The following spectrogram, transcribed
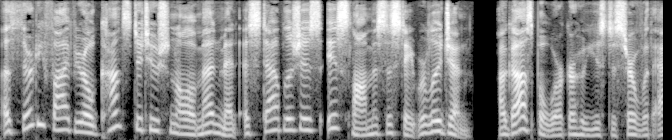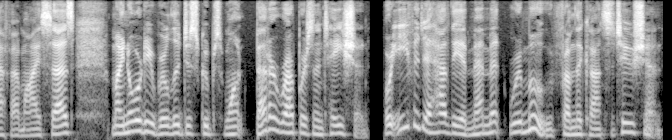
a 35 year old constitutional amendment establishes Islam as a state religion. A gospel worker who used to serve with FMI says minority religious groups want better representation or even to have the amendment removed from the Constitution.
